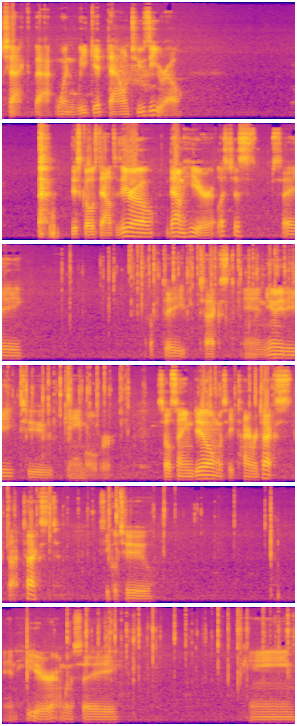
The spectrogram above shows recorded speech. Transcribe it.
check that when we get down to zero, this goes down to zero. Down here, let's just say update text in Unity to game over. So same deal, I'm going to say timer text dot text is equal to, and here I'm going to say game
